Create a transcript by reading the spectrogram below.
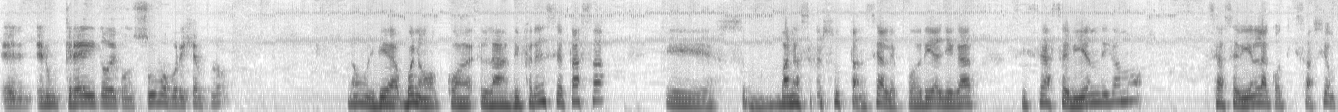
en, un crédito de consumo, por ejemplo? No, idea. Bueno, las diferencias de tasa eh, van a ser sustanciales. Podría llegar, si se hace bien, digamos, se hace bien la cotización.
